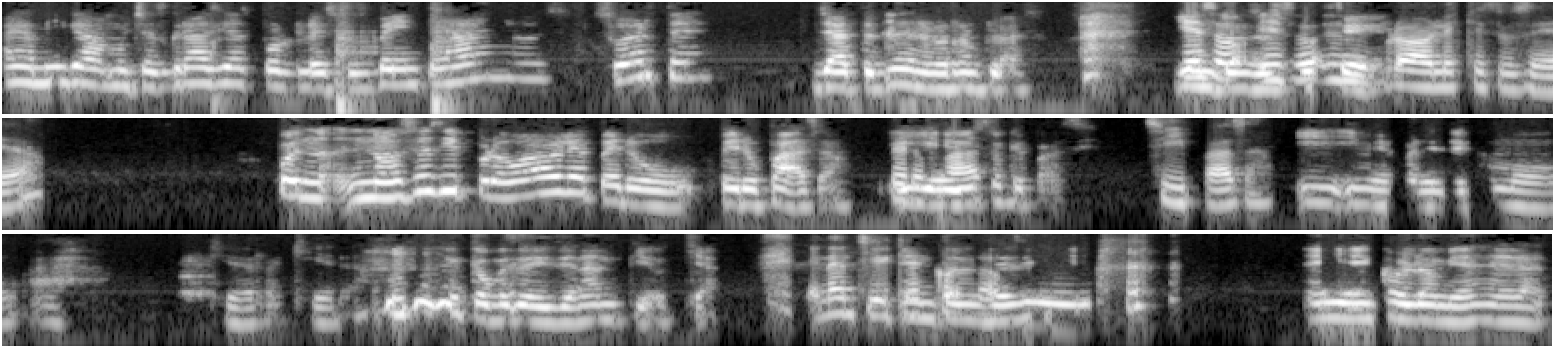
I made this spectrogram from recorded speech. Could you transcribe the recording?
ay amiga, muchas gracias por estos 20 años, suerte, ya te tenemos reemplazo. Y Y eso, entonces, eso es muy probable que suceda, Pues no, no sé si probable, pero, pero pasa. pero Y he pasa, visto que pase. sí pasa. Y, y me parece como, ah, qué berraquera, como se dice en Antioquia. En Antioquia, Colombia. Entonces, sí, y en Colombia en general.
